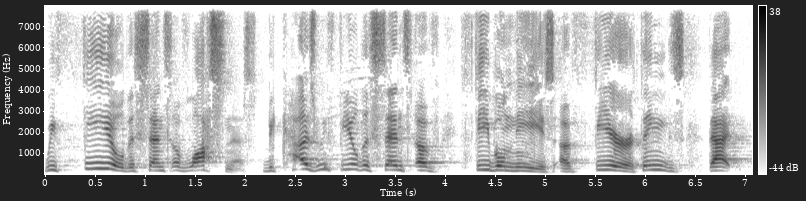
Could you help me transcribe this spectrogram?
We feel the sense of lostness because we feel the sense of feeble knees, of fear, things that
